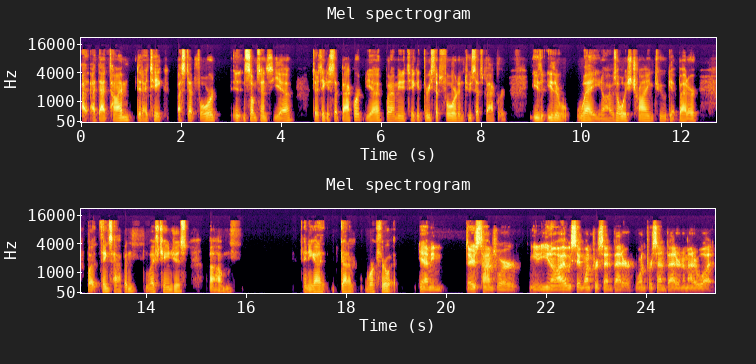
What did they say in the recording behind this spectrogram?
I, at that time, did I take a step forward? In some sense, yeah. Did I take a step backward? Yeah, but I mean, to take it three steps forward and two steps backward. Either either way, you know, I was always trying to get better, but things happen, life changes, um, and you gotta gotta work through it. Yeah, I mean, there's times where you, you know I always say one percent better, one percent better, no matter what.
